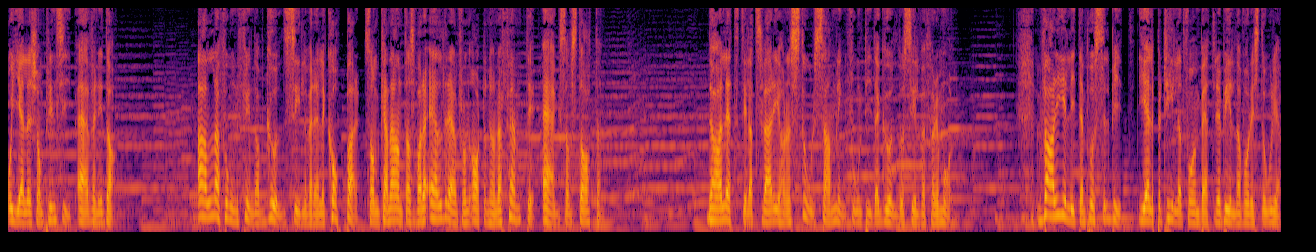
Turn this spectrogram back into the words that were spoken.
och gäller som princip även idag. Alla fornfynd av guld, silver eller koppar som kan antas vara äldre än från 1850 ägs av staten. Det har lett till att Sverige har en stor samling forntida guld och silverföremål. Varje liten pusselbit hjälper till att få en bättre bild av vår historia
